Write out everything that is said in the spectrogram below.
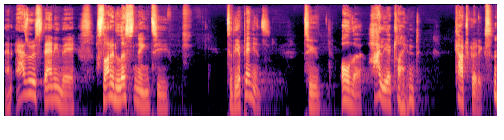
And as we were standing there, I started listening to, to the opinions, to all the highly acclaimed couch critics.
